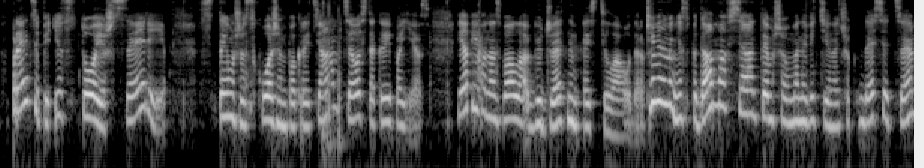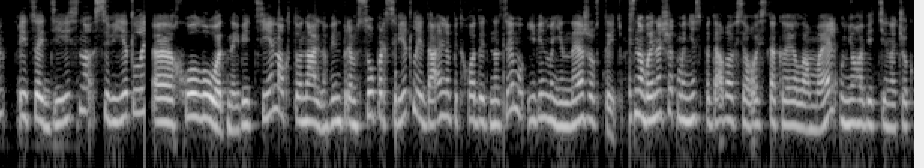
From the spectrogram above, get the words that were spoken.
В принципі, із тої ж серії з тим же схожим покриттям це ось такий паєс. Я б його назвала бюджетним Estee Lauder. Чим він мені сподобався? Тим, що в мене відтіночок 10 це і це дійсно світлий, е, холодний відтінок тонально. Він прям супер світлий, ідеально підходить на зиму, і він мені не жовтить. З новиночок мені сподобався ось такий ламель. У нього відтіночок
